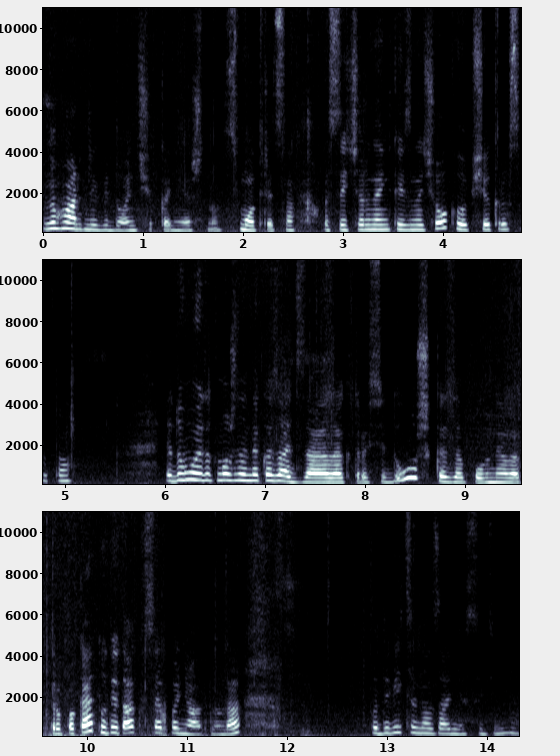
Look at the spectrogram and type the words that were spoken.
Ну, гарний відончик, звісно, смотриться. Ось цей чорненький значок, взагалі красота. Я думаю, тут можна не казати за електросідушки, за повний електропакет. Тут і так все понятно, да? Подивіться на заднє сидіння.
